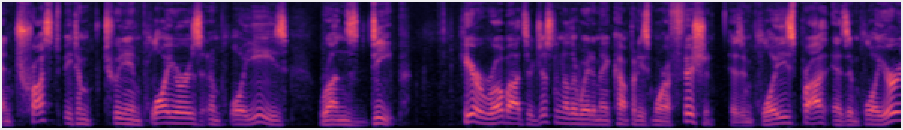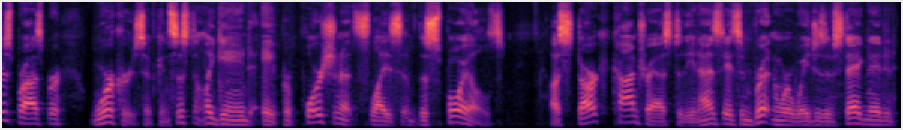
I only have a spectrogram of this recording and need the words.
and trust between employers and employees runs deep. Here, robots are just another way to make companies more efficient. As employees, pro- as employers prosper, workers have consistently gained a proportionate slice of the spoils. A stark contrast to the United States and Britain, where wages have stagnated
